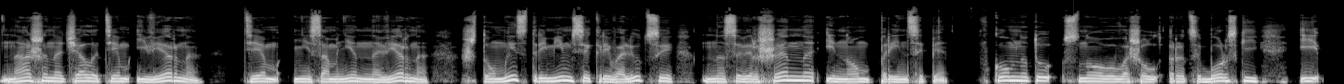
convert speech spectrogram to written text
Наше начало тем и верно, тем, несомненно, верно, что мы стремимся к революции на совершенно ином принципе. В комнату снова вошел Рацеборский и,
